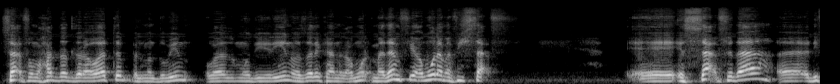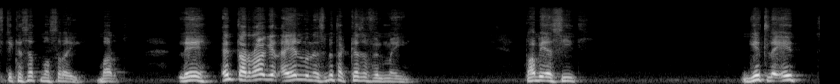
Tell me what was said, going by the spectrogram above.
سقف محدد لرواتب المندوبين والمديرين وذلك عن العمولة ما دام في عمولة ما فيش سقف. السقف ده دي افتكاسات مصرية برضه. ليه؟ انت الراجل قايل له نسبتك كذا في المية. طب يا سيدي جيت لقيت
